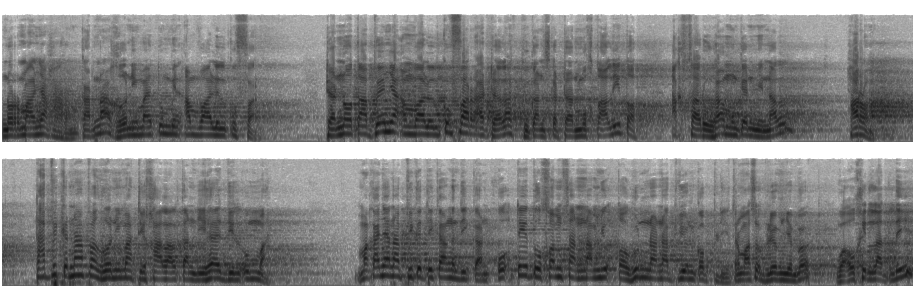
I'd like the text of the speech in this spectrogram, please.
Normalnya haram karena ghanimah itu min amwalil kufar. Dan notabene amwalul kufar adalah bukan sekedar mukhtalitoh. Aksaruha mungkin minal haram. Tapi kenapa ghanimah dihalalkan di hadil ummah? Makanya Nabi ketika ngendikan ukti itu khamsan nam yuk tahunna nabiyun qabli. Termasuk beliau menyebut wa ukhillat li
